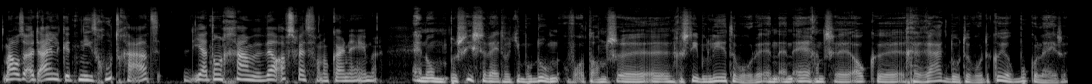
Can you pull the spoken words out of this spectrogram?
Maar als uiteindelijk het niet goed gaat, ja, dan gaan we wel afscheid van elkaar nemen. En om precies te weten wat je moet doen, of althans uh, gestimuleerd te worden en, en ergens uh, ook uh, geraakt door te worden, kun je ook boeken lezen.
